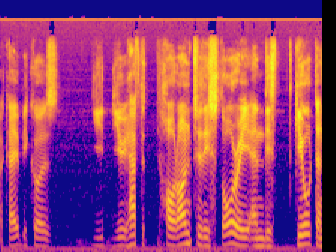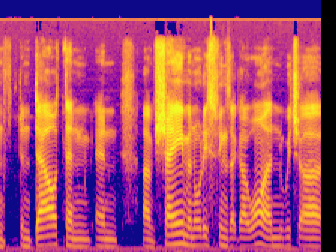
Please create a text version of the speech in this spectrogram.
okay? Because you, you have to hold on to this story and this guilt and, and doubt and, and um, shame and all these things that go on, which are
